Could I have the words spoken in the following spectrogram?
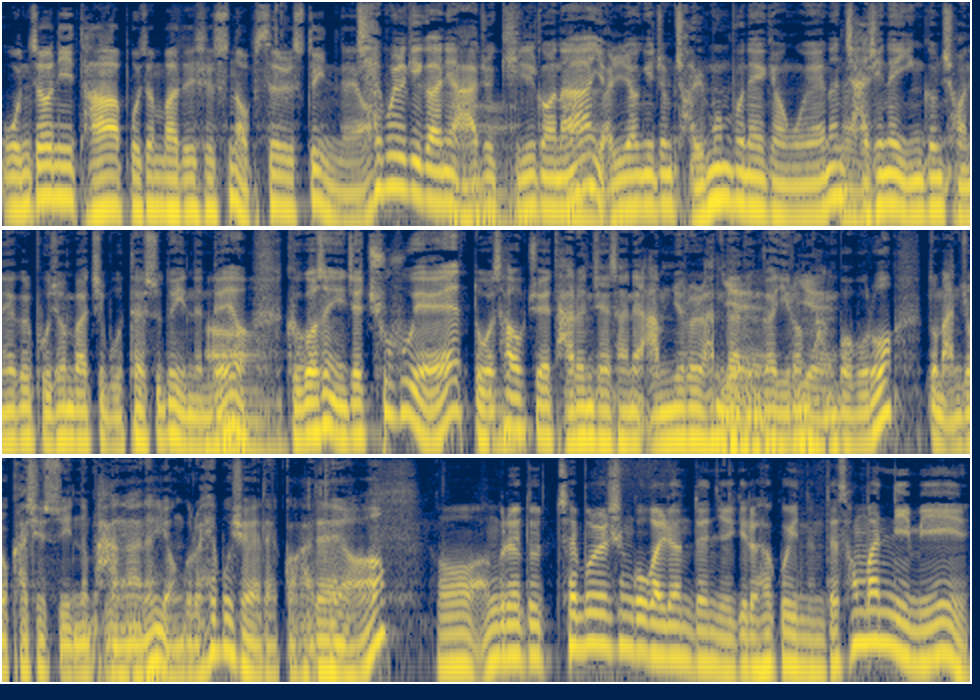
온전히 다 보전 받으실 수는 없을 수도 있네요. 체불 기간이 아주 길거나 네. 연령이 좀 젊은 분의 경우에는 자신의 임금 전액을 보전받지 못할 수도 있는데요. 어. 그것은 이제 추후 에 또 사업주의 다른 재산에 압류를 한다든가 예, 이런 예. 방법으로 또 만족하실 수 있는 방안을 연구를 해보셔야 될 것 같아요. 어, 안 그래도 체불 신고 관련된 얘기를 하고 있는데 성만님이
